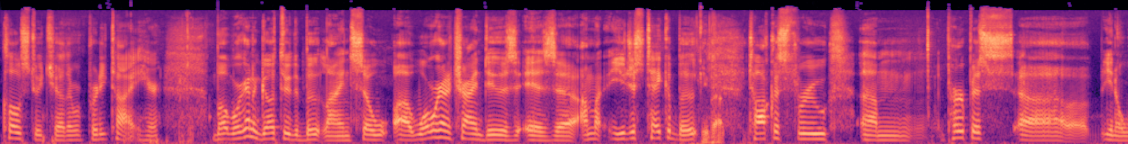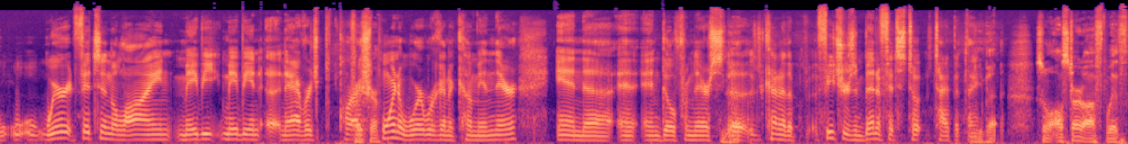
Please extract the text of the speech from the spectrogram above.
close to each other. We're pretty tight here, but we're going to go through the boot line. So uh, what we're going to try and do is is uh, I'm you just take a boot, talk us through um, purpose, uh, you know w- where it fits in the line, maybe maybe an, an average price sure. point of where we're going to come in there, and uh, and, and go from there. s- Uh, kind of the features and benefits to, type of thing. So I'll start off with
